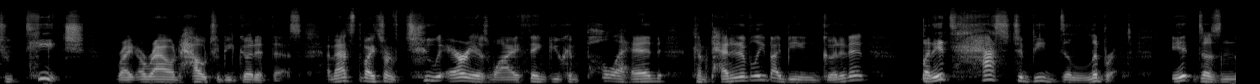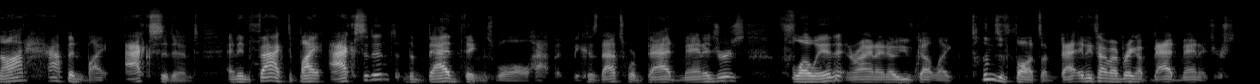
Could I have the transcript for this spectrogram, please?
to teach right around how to be good at this and that's by sort of two areas why i think you can pull ahead competitively by being good at it but it has to be deliberate. It does not happen by accident and in fact by accident the bad things will all happen because that's where bad managers flow in and ryan i know you've got like tons of thoughts on bad anytime i bring up bad managers.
